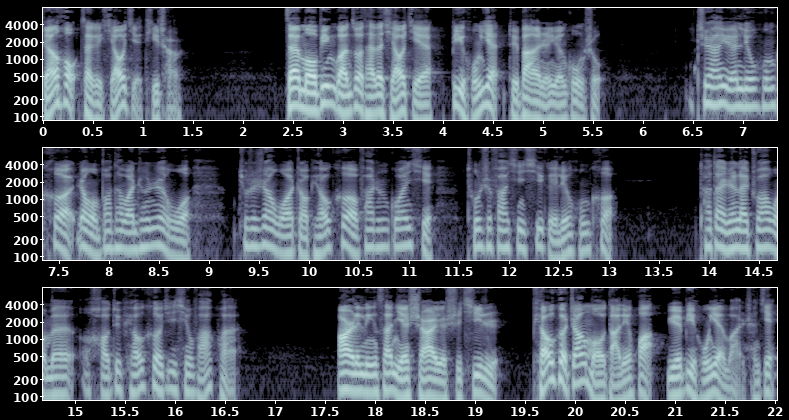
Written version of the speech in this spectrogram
然后再给小姐提成。在某宾馆坐台的小姐毕红艳对办案人员供述：“治安员刘洪克让我帮他完成任务，就是让我找嫖客发生关系，同时发信息给刘洪克。”他带人来抓我们，好对嫖客进行罚款。二零零三年十二月十七日，嫖客张某打电话约毕红艳晚上见，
